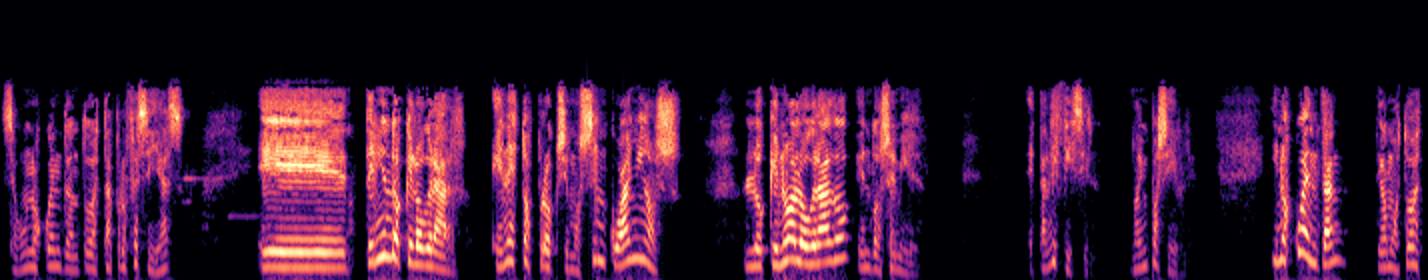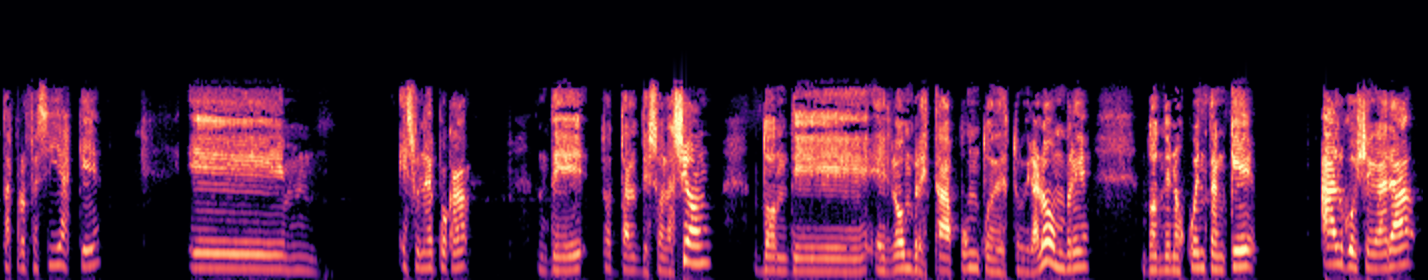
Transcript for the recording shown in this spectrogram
según nos cuentan todas estas profecías, eh, teniendo que lograr en estos próximos cinco años lo que no ha logrado en 12.000. Está difícil, no imposible. Y nos cuentan, digamos, todas estas profecías que eh, es una época de total desolación, donde el hombre está a punto de destruir al hombre, donde nos cuentan que algo llegará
